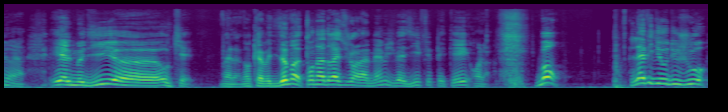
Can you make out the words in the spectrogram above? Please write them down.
Et elle me dit, euh, ok. Voilà, donc elle me dit, donne-moi ton adresse toujours la même. Je dis, vas-y, fais péter. Voilà. Bon, la vidéo du jour,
